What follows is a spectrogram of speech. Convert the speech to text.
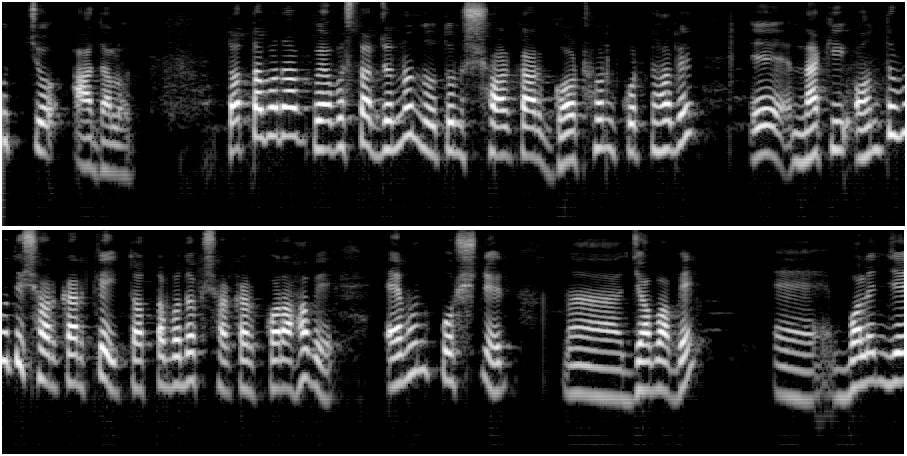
উচ্চ আদালত। তত্ত্বাবধায়ক ব্যবস্থার জন্য নতুন সরকার গঠন করতে হবে। এ, নাকি অন্তর্বর্তী সরকারকেই তত্ত্বাবধায়ক সরকার করা হবে এমন প্রশ্নের জবাবে বলেন যে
